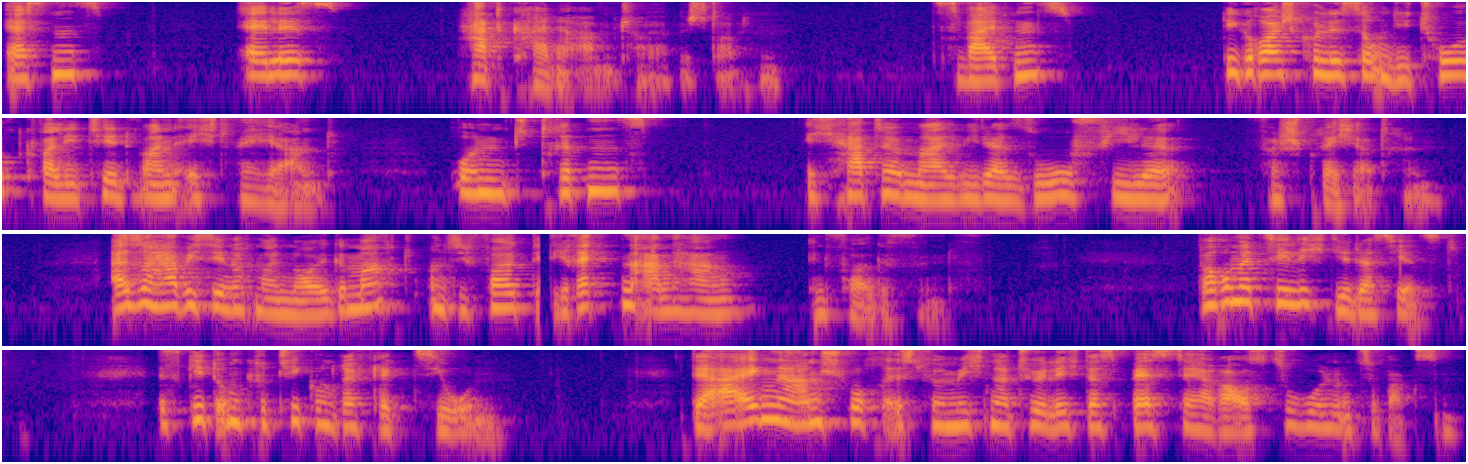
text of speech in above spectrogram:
Erstens, Alice hat keine Abenteuer bestanden. Zweitens, die Geräuschkulisse und die Tonqualität waren echt verheerend. Und drittens, ich hatte mal wieder so viele Versprecher drin. Also habe ich sie nochmal neu gemacht und sie folgt direkten Anhang in Folge 5. Warum erzähle ich dir das jetzt? Es geht um Kritik und Reflexion. Der eigene Anspruch ist für mich natürlich, das Beste herauszuholen und zu wachsen.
